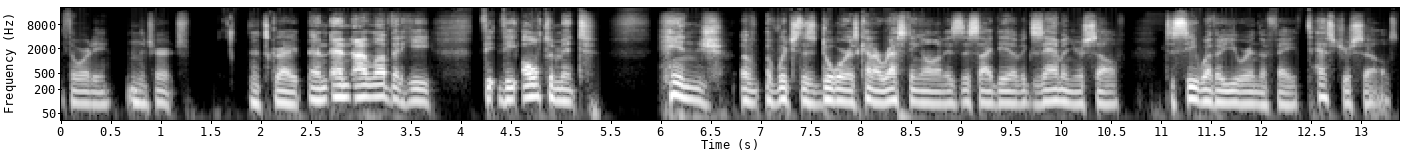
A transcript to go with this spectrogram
authority in the Mm. church. That's great. And and I love that he the the ultimate hinge of, of which this door is kind of resting on is this idea of examine yourself to see whether you are in the faith. Test yourselves.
